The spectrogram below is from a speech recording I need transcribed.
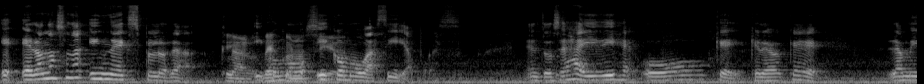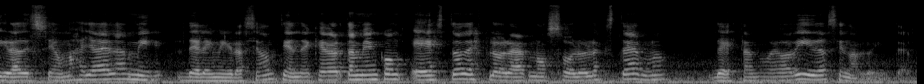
e, era una zona inexplorada. Claro, y como, y como vacía, pues. Entonces ahí dije, ok, creo que la migración, más allá de la, de la inmigración, tiene que ver también con esto de explorar no solo lo externo de esta nueva vida, sino lo interno.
